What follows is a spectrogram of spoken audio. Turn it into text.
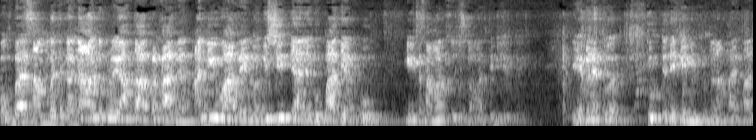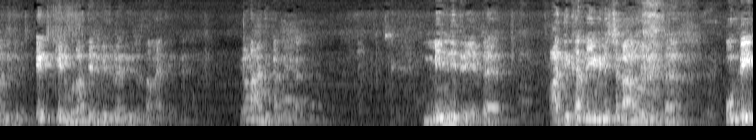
ඔබ සම්මත කරන ආණ්ඩුක්‍රම යථා ප්‍රකාර අනිවාර්යයෙන්ම විශ්වවිද්‍යාලයක උපාධියක් හෝ ඊට සමාන සුදුසුකමක් තිබිය යුතුයි. එහෙම නැතුව තුට්ට දෙකේ මිනිසුන්ට ලංකාවේ පාර්ලිමේන්තුවේ එක්කෙනෙකුටවත් එන්න බෙදලා ඉදිරියට තමයි ඒක. ඒවන අධිකරණය ගන්න. මින් ඉදිරියට අධිකරණයේ විනිශ්චයකාරවරුන්ට ඔබේ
